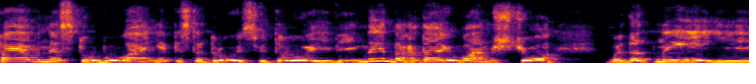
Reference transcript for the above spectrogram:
Певне стурбування після Другої світової війни. Нагадаю вам, що видатний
